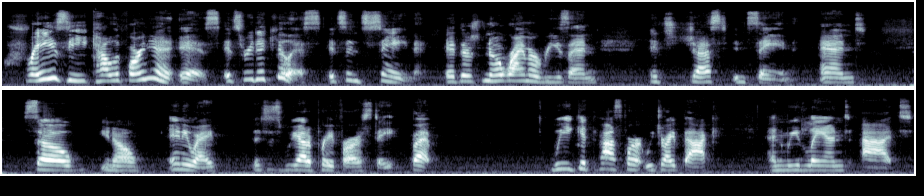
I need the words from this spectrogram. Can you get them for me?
crazy California is. It's ridiculous. It's insane. It, there's no rhyme or reason. It's just insane. And so, you know, anyway, this is, we got to pray for our state. But we get the passport, we drive back, and we land at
